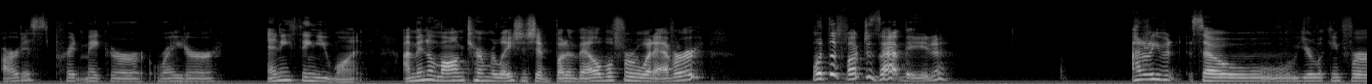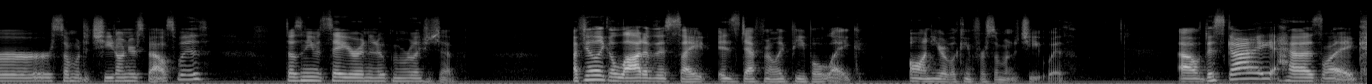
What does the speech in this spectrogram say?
Artist, printmaker, writer, anything you want. I'm in a long term relationship, but available for whatever. what the fuck does that mean? I don't even. So you're looking for someone to cheat on your spouse with? Doesn't even say you're in an open relationship. I feel like a lot of this site is definitely people like on here looking for someone to cheat with. Oh, this guy has like.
